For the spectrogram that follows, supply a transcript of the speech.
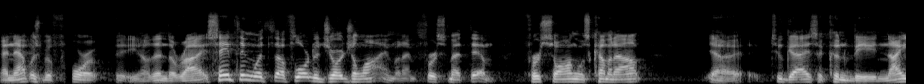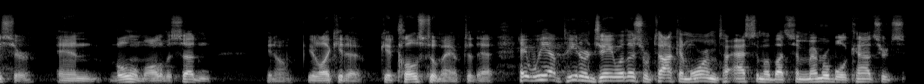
And that was before you know. Then the rise. Same thing with uh, Florida Georgia Line when I first met them. First song was coming out. Uh, two guys that couldn't be nicer, and boom! All of a sudden, you know, you're lucky to get close to them after that. Hey, we have Peter Jay with us. We're talking more. I'm to ask them about some memorable concerts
